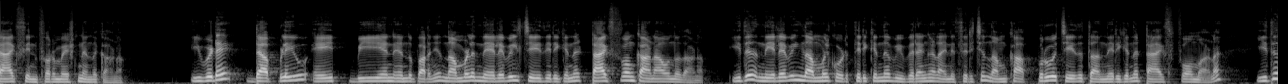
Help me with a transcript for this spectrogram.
ടാക്സ് ഇൻഫർമേഷൻ എന്ന് കാണാം. ഇവിടെ ഡബ്ല്യു എയ്റ്റ് ബി എൻ എന്ന് പറഞ്ഞ് നമ്മൾ നിലവിൽ ചെയ്തിരിക്കുന്ന ടാക്സ് ഫോം കാണാവുന്നതാണ്. ഇത് നിലവിൽ നമ്മൾ കൊടുത്തിരിക്കുന്ന വിവരങ്ങൾ അനുസരിച്ച് നമുക്ക് അപ്രൂവ് ചെയ്ത് തന്നിരിക്കുന്ന ടാക്സ് ഫോമാണ് ഇത്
